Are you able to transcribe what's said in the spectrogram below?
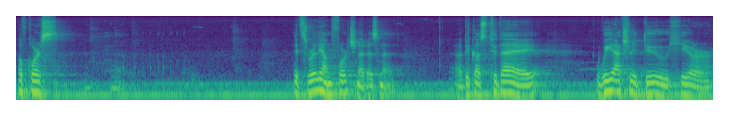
Of course, it's really unfortunate, isn't it? Uh, because today, we actually do hear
